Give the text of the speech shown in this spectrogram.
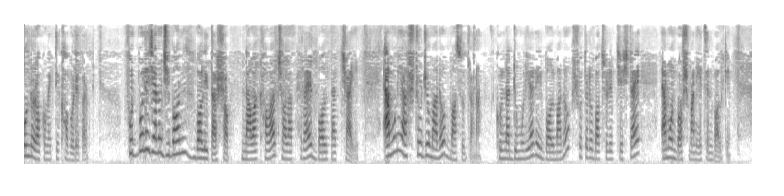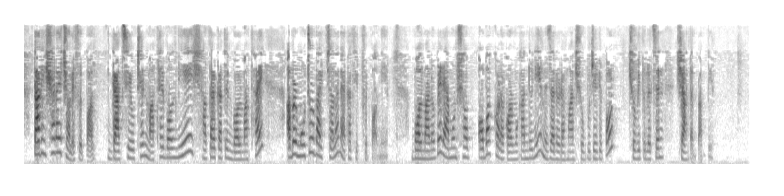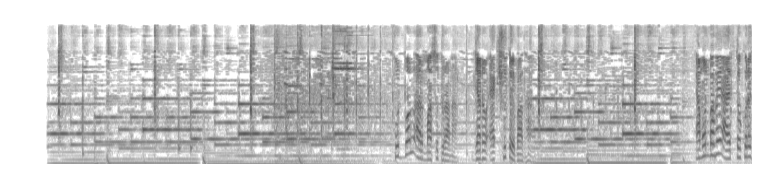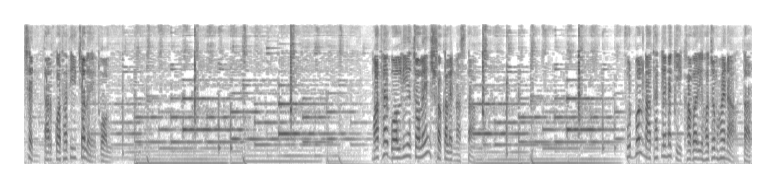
অন্যরকম একটি খবর এবার। ফুটবলই যেন জীবন বলই তার সব। নাওয়া খাওয়া, চলাফেরায় বল তার চাই। এমনই আশ্চর্য মানব মাসুদ রানা। খুলনার ডুমুরিয়ার এই বল মানব সতেরো বছরের চেষ্টায় এমন বশ মানিয়েছেন বলকে। তার ইশারায় চলে ফুটবল। গাছে ওঠেন, মাথায় বল নিয়ে, সাঁতার কাটেন বল মাথায়, আবার মোটর বাইক চালান একাধিক ফুটবল নিয়ে। বল মানবের এমন সব অবাক করা কর্মকাণ্ড নিয়ে মিজানুর রহমান সবুজের রিপোর্ট, ছবি তুলেছেন শাহাদাত বাপ্পি ফুটবল আর মাসুদ রানা যেন এক সুতোয় বাঁধা। এমনভাবে আয়ত্ত করেছেন, তার কথাতেই চলে বল। মাথায় বল নিয়ে চলে সকালের নাস্তা। ফুটবল না থাকলে নাকি খাবারই হজম হয় না তার।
